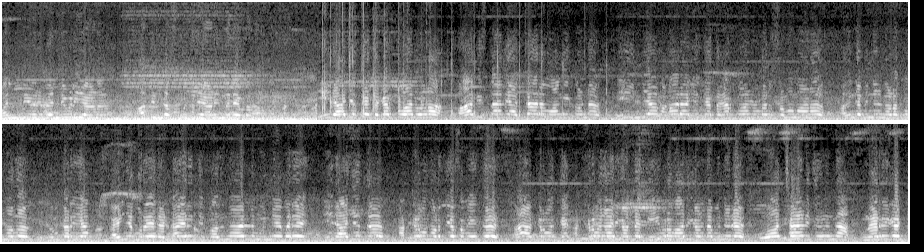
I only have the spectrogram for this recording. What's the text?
വലിയൊരു വെല്ലുവിളിയാണ് അതിന്റെ സൂചനയാണ് ഇന്നലെ ഇവിടെ നടന്നത്. രാജ്യത്തെ തകർക്കുവാനുള്ള പാകിസ്ഥാന്റെ അച്ചാരം വാങ്ങിക്കൊണ്ട് ഈ ഇന്ത്യ മഹാരാജ്യത്തെ തകർക്കുവാനുള്ള ഒരു ശ്രമമാണ് അതിന്റെ പിന്നിൽ നടക്കുന്നത്. നമുക്കറിയാം കഴിഞ്ഞ കുറെ രണ്ടായിരത്തി പതിനാലിന് മുന്നേ വരെ ഈ രാജ്യത്ത് അക്രമം നടത്തിയ സമയത്ത് ആ അക്രമത്തെ അക്രമകാരികളുടെ തീവ്രവാദികളുടെ മുന്നിൽ ഓച്ഛാനിച്ചു നിന്ന നെറികെട്ട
